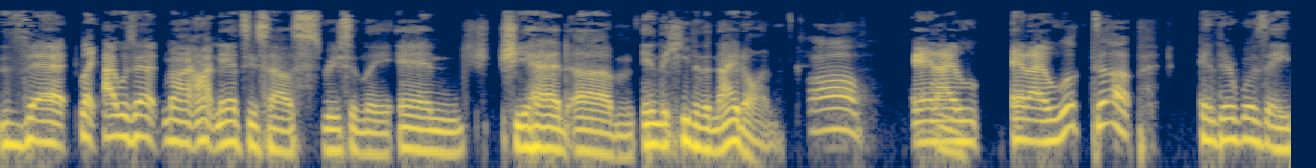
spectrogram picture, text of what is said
that, like I was at my aunt Nancy's house recently and she had, um, in the heat of the night on. Oh, and I, and I looked up and there was a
